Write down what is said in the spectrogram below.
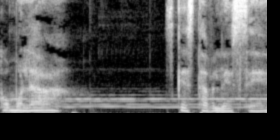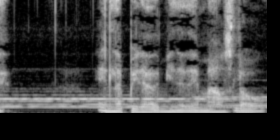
como la que establece en la pirámide de Maslow.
